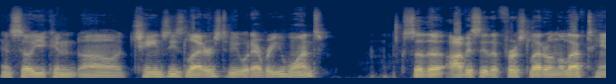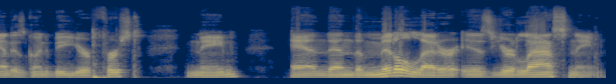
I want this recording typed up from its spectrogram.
And so you can uh, change these letters to be whatever you want. So the obviously the first letter on the left hand is going to be your first name and then the middle letter is your last name.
